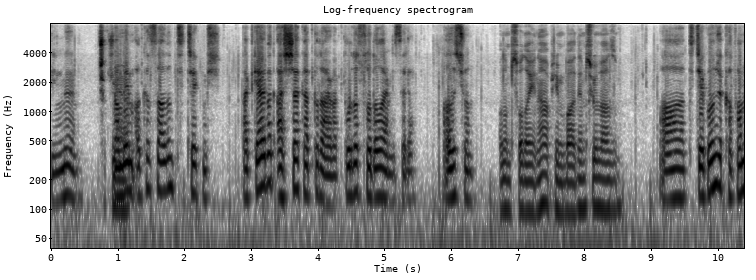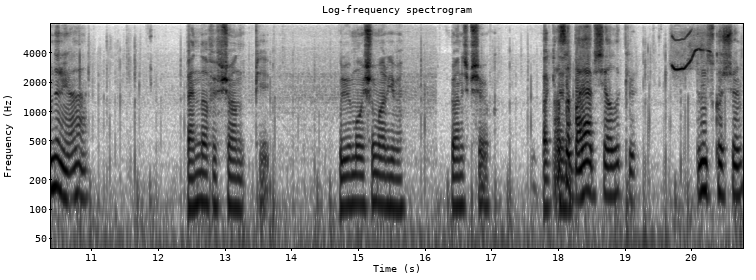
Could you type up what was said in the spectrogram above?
Bilmiyorum. Şu Çıkmıyor. an benim akıl sağlığım titrekmiş. Bak gel bak aşağı katta da var bak. Burada soda var mesela. Al iç onu. Oğlum sodayı ne yapayım? Badem suyu lazım. Aa titrek olunca kafam dönüyor ha. Ben de hafif şu an bir Blue motion var gibi. Şu an hiçbir şey yok. Bak gidelim. Aslında bayağı bir şey aldık gibi. Dümdüz koşuyorum.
